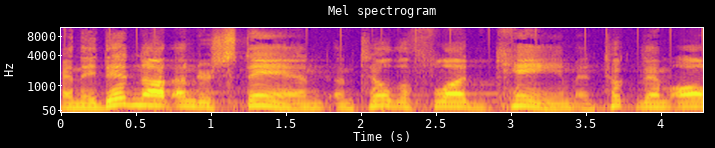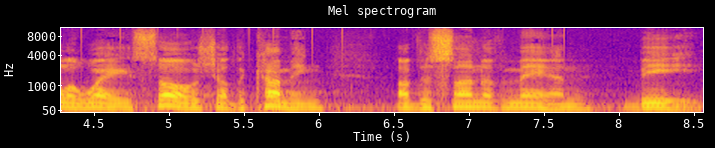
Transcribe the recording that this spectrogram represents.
and they did not understand until the flood came and took them all away, so shall the coming of the Son of Man be.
